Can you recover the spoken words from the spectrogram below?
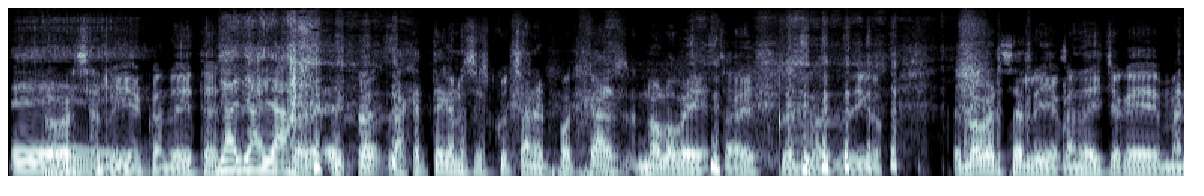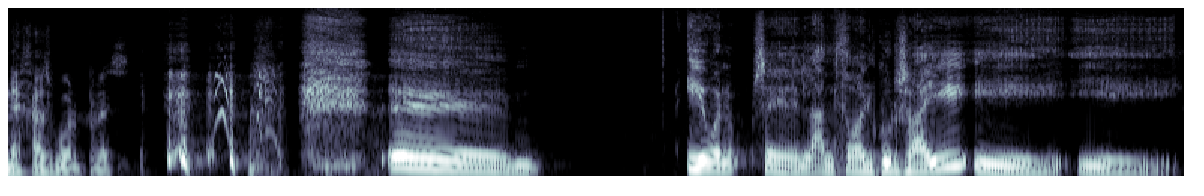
Eh, Robert se ríe cuando dices. ya, ya, ya. esto- esto- la gente que nos escucha en el podcast no lo ve, ¿sabes? Pues lo, lo digo. Robert se ríe cuando ha dicho que manejas WordPress. Eh, y bueno, se lanzó el curso ahí y, y-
